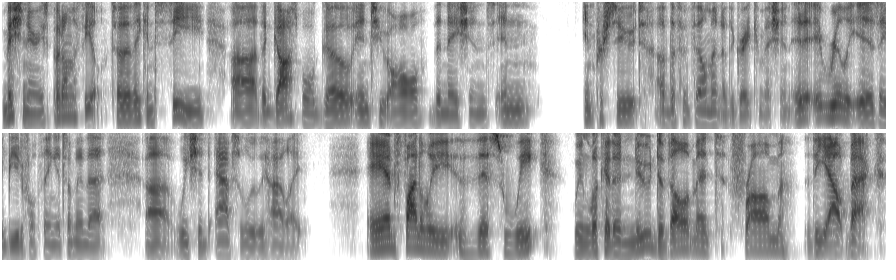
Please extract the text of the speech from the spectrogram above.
missionaries put on the field so that they can see uh, the gospel go into all the nations in in pursuit of the fulfillment of the Great Commission. It, it really is a beautiful thing. It's something that uh, we should absolutely highlight. And finally, this week, we look at a new development from the Outback.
